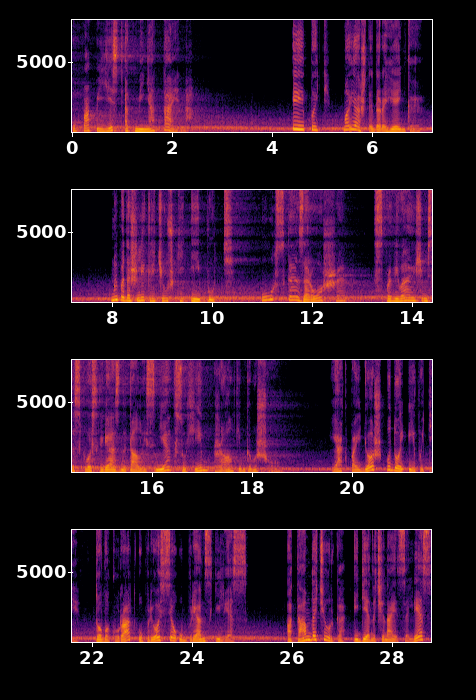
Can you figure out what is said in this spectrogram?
у папы есть от меня тайна. Ипыть, моя ж ты дорогенькая. Мы подошли к речушке Ипуть. Узкая, заросшая, с пробивающимся сквозь грязный талый снег сухим жалким камышом. Як пойдешь удоль Ипыти, то в аккурат упрёсся у Брянский лес. А там, дочурка, где начинается лес,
